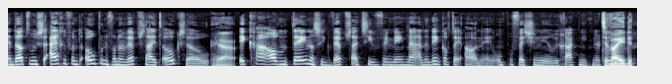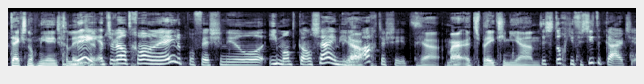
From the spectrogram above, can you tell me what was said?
En dat moest eigenlijk van het openen van een website ook zo. ja. Ik ga al meteen als ik websites zie waarvan ik denk, nou, dan denk ik altijd, oh nee, onprofessioneel, hier ga ik niet naartoe. Terwijl je de tekst nog niet eens gelezen nee, hebt. en terwijl het gewoon een hele professioneel iemand kan zijn die Ja. daarachter zit. Ja, maar het spreekt je niet aan. Het is toch je visitekaartje.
